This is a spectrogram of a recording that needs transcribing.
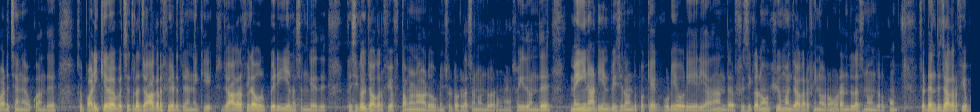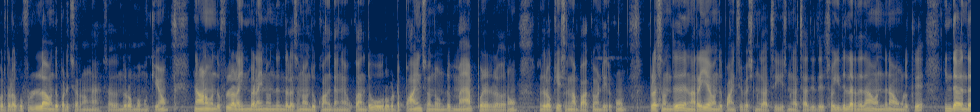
படித்தேங்க உட்காந்து ஸோ படிக்கிற பட்சத்தில் ஜாகிரஃபி எடுத்துகிட்டேன் இன்றைக்கி ஸோ ஜாகிரஃபியில் ஒரு பெரிய லெசனுங்க இது. ஃபிசிக்கல் ஜாகிரஃபி ஆஃப் தமிழ்நாடு அப்படின்னு சொல்லிட்டு ஒரு லெசன் வந்து வருங்க. ஸோ இது வந்து மெயினாக டிஎன்பிசியில் வந்து இப்போ கேட்கக்கூடிய ஒரு ஏரியா தான். இந்த ஃபிசிக்கலும் ஹியூமன் ஜாகிரஃபின்னு வரும். ரெண்டு லெசனும் வந்துருக்கும். ஸோ டென்த்து ஜாகிரஃபியை பொறுத்தளவுக்கு ஃபுல்லாக வந்து படிச்சிடணுங்க ஸோ அது வந்து ரொம்ப முக்கியம். நானும் வந்து ஃபுல்லாக லைன் பை லைன் வந்து இந்த லெசனை வந்து உட்காந்துட்டாங்க உட்காந்துட்டு ஒருபட்ட பாயிண்ட்ஸ் வந்து உண்டு. மேப் வரும். அந்த லொக்கேஷன்லாம் பார்க்க வேண்டியிருக்கும். ப்ளஸ் வந்து நிறைய வந்து points Western Ghats Eastern Ghats அது இது. ஸோ இதிலேருந்து தான் வந்து நான் உங்களுக்கு இந்த இந்த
